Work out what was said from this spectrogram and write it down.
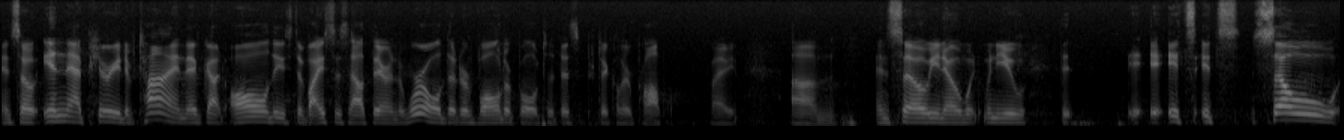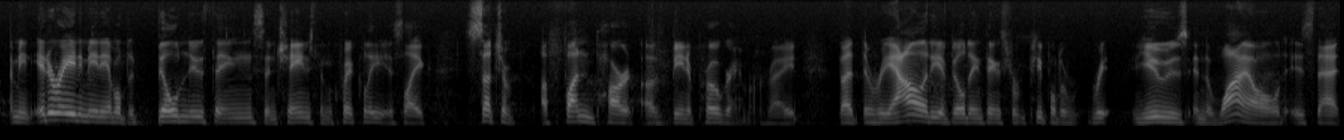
And so in that period of time, they've got all these devices out there in the world that are vulnerable to this particular problem, right? Um, and so, you know, when, when you, it's, it's so, I mean, iterating, being able to build new things and change them quickly is like such a, a fun part of being a programmer, right? But the reality of building things for people to use in the wild is that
